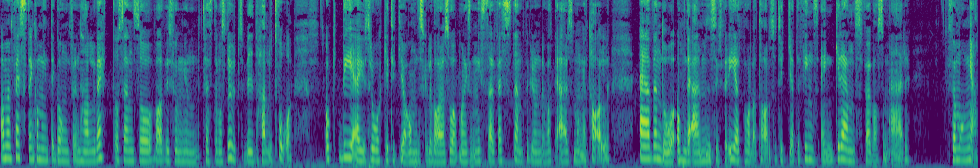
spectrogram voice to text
ja, men festen kom inte igång för en halv ett och sen så var vi tvungna att festen var slut vid halv två. Och det är ju tråkigt tycker jag om det skulle vara så att man liksom missar festen på grund av att det är så många tal. Även då om det är mysigt för er att få hålla tal så tycker jag att det finns en gräns för vad som är för många.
